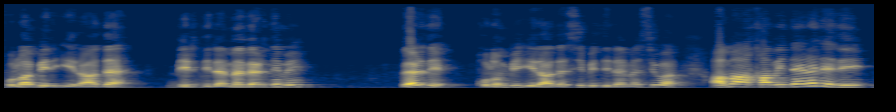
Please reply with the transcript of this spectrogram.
kula bir irade, bir dileme verdi mi? Verdi. Kulun bir iradesi, bir dilemesi var. Ama akabinde ne dedi?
